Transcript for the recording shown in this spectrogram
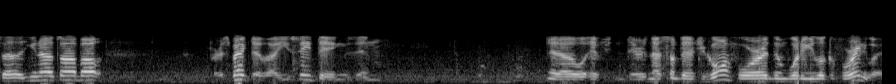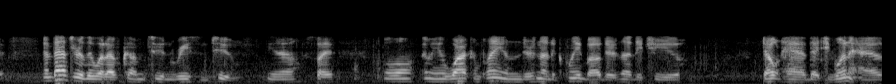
So you know, it's all about perspective, how you see things, and you know, if there's not something that you're going for, then what are you looking for anyway? And that's really what I've come to in recent too. You know, it's like, well, I mean, why complain? There's nothing to complain about. There's nothing that you don't have that you want to have.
